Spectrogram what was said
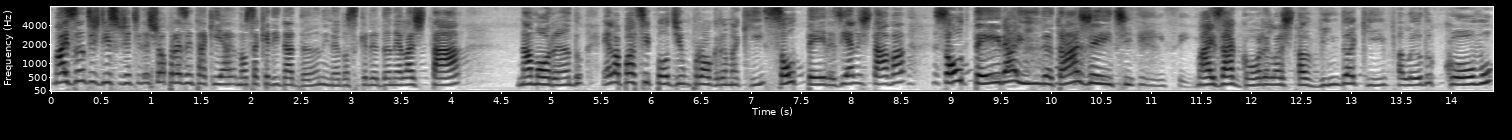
Mas antes disso, gente, deixa eu apresentar aqui a nossa querida Dani, né? Nossa querida Dani, ela está namorando. Ela participou de um programa aqui, solteiras, e ela estava solteira ainda, tá, gente? Sim, sim. Mas agora ela está vindo aqui falando como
